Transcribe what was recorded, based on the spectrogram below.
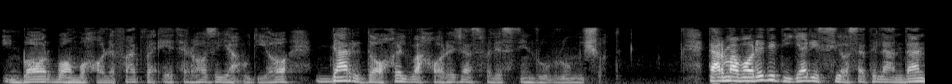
این بار با مخالفت و اعتراض یهودیا در داخل و خارج از فلسطین روبرو می‌شد. در موارد دیگری سیاست لندن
